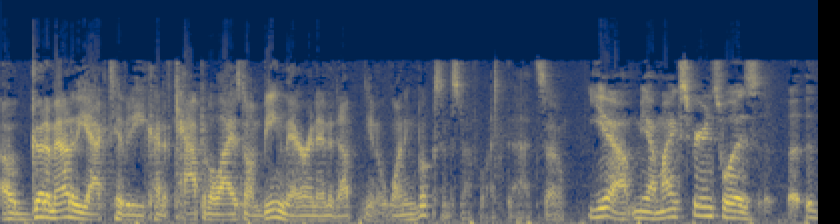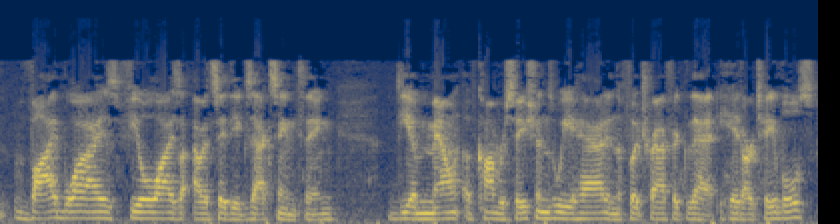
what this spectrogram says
a good amount of the activity kind of capitalized on being there and ended up, you know, wanting books and stuff like that. So Yeah, yeah. My experience was uh, vibe wise, feel wise. I would say the exact same thing. The amount of conversations we had and the foot traffic that hit our tables,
